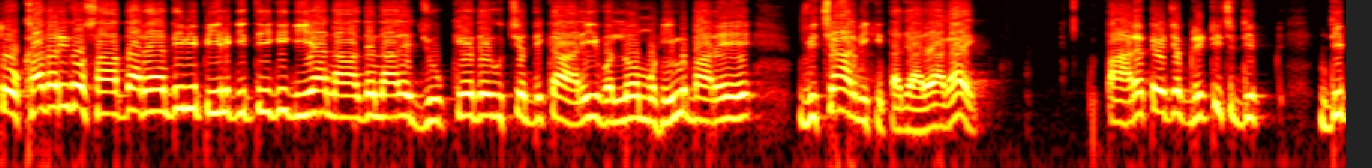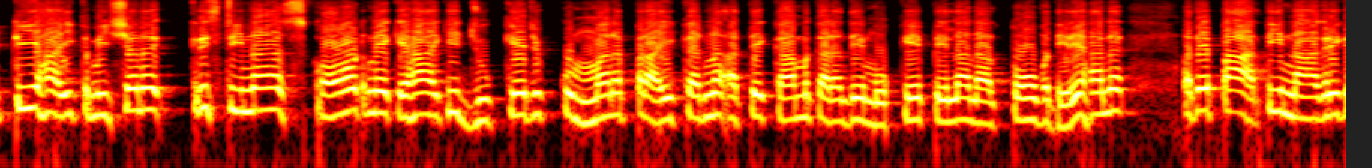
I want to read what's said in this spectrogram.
ਧੋਖਾਧੜੀ ਤੋਂ ਸਾਵਧਾਨ ਰਹਿਣ ਦੀ ਵੀ ਅਪੀਲ ਕੀਤੀ ਗਈ ਹੈ ਨਾਲ ਦੇ ਨਾਲ ਯੂਕੇ ਦੇ ਉੱਚ ਅਧਿਕਾਰੀ ਵੱਲੋਂ ਮੁਹਿੰਮ ਬਾਰੇ ਵਿਚਾਰ ਵੀ ਕੀਤਾ ਜਾ ਰਿਹਾ ਹੈਗਾ ਹੈ ਭਾਰਤ ਵਿੱਚ British dep- deputy high commission Christina Scott ਨੇ ਕਿਹਾ ਹੈ ਕਿ ਯੂਕੇ 'ਚ ਘੁੰਮਣ, ਪੜ੍ਹਾਈ ਕਰਨ ਅਤੇ ਕੰਮ ਕਰਨ ਦੇ ਮੌਕੇ ਪਹਿਲਾਂ ਨਾਲ ਤੋਂ ਵਧੇਰੇ ਹਨ ਅਤੇ ਭਾਰਤੀ ਨਾਗਰਿਕ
